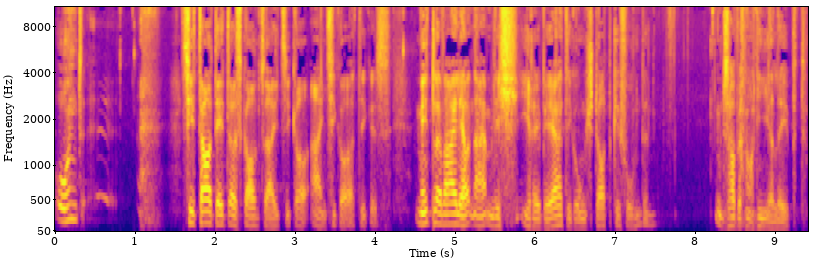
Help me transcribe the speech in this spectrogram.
Und Sie tat etwas ganz Einzigartiges. Mittlerweile hat nämlich ihre Beerdigung stattgefunden. Und das habe ich noch nie erlebt.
